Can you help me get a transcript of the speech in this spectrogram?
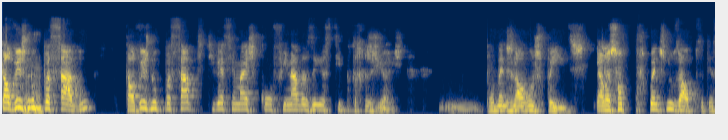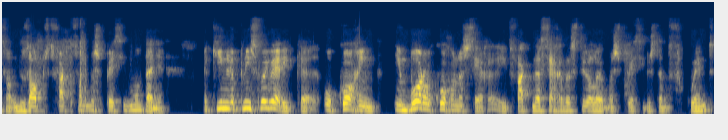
Talvez uhum. no passado, talvez no passado estivessem mais confinadas a esse tipo de regiões, pelo menos em alguns países. Elas são frequentes nos Alpes, atenção, e nos Alpes de facto são uma espécie de montanha. Aqui na Península Ibérica ocorrem, embora ocorram na Serra, e de facto na Serra da Estrela é uma espécie bastante frequente,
